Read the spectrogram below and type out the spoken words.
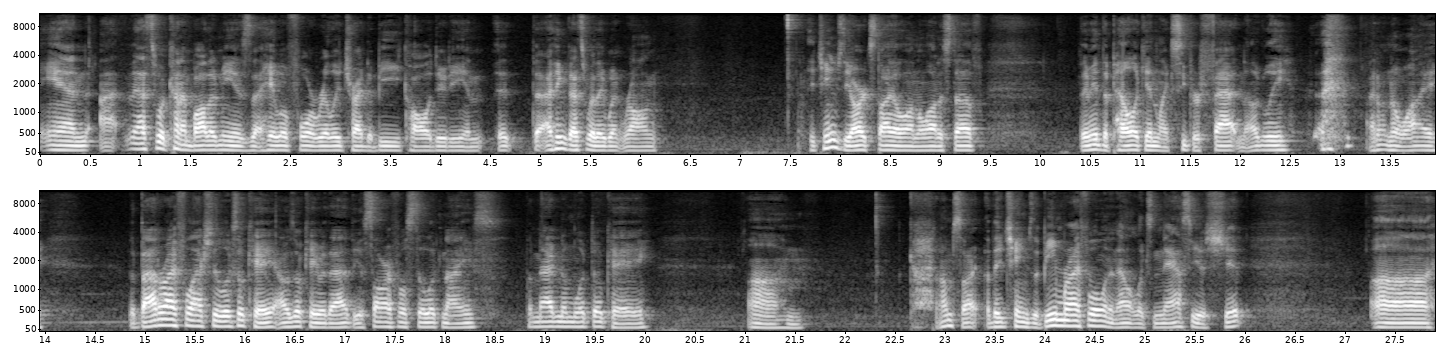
And I, that's what kind of bothered me is that Halo Four really tried to be Call of Duty, and it, I think that's where they went wrong. They changed the art style on a lot of stuff. They made the Pelican like super fat and ugly. I don't know why. The battle rifle actually looks okay. I was okay with that. The assault rifle still looked nice. The Magnum looked okay. Um, God, I'm sorry. They changed the beam rifle and now it looks nasty as shit. Uh,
